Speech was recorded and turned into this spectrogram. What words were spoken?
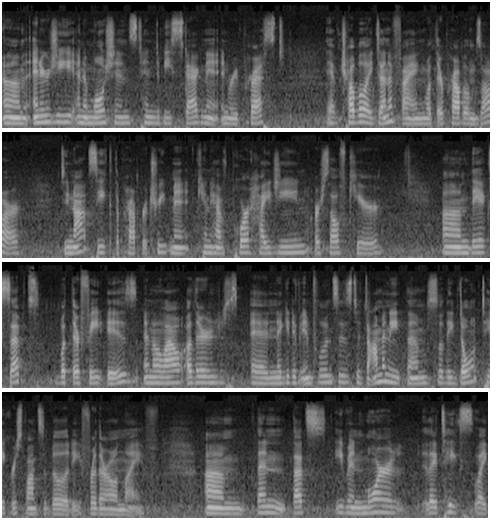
Um, energy and emotions tend to be stagnant and repressed. They have trouble identifying what their problems are, do not seek the proper treatment, can have poor hygiene or self care. Um, they accept what their fate is and allow others and negative influences to dominate them so they don't take responsibility for their own life. Um, then that's even more, that takes like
